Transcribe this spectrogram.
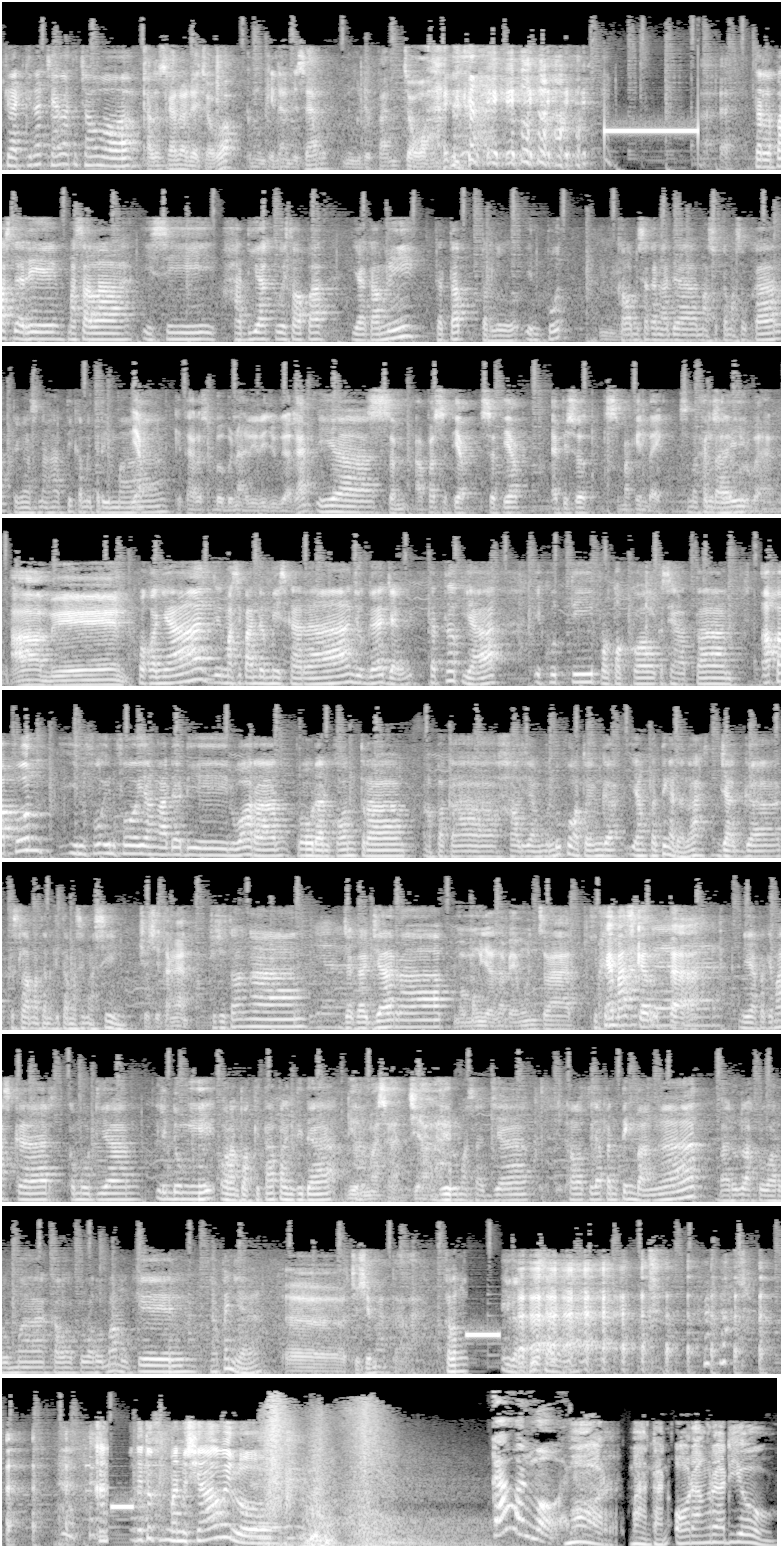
Kira-kira cewek atau cowok? Kalau sekarang ada cowok, kemungkinan besar minggu depan cowok lagi. Terlepas dari masalah isi hadiah kuis apa, ya kami tetap perlu input. Hmm. Kalau misalkan ada masukan-masukan, dengan senang hati kami terima. ya, kita harus bebenah diri juga kan. Iya, Sem- apa setiap setiap episode semakin baik. Semakin Harus baik. perubahan. Amin. pokoknya masih pandemi sekarang juga jadi tetap ya ikuti protokol kesehatan. Apa pun info-info yang ada di luaran, pro dan kontra, apakah hal yang mendukung atau enggak, yang penting adalah jaga keselamatan kita masing-masing. Cuci tangan, Cuci tangan, jaga jarak, ngomong jangan sampai muncrat, Kita- pakai masker. ya pakai masker, kemudian lindungi orang tua kita paling tidak Di rumah saja. di rumah saja. Kalau tidak penting banget, barulah keluar rumah. Kalau keluar rumah mungkin ngapain ya? Eh, cuci mata lah. Kalau juga bisa ya. kan itu manusiawi loh. Kawan More. More, mantan orang radio.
